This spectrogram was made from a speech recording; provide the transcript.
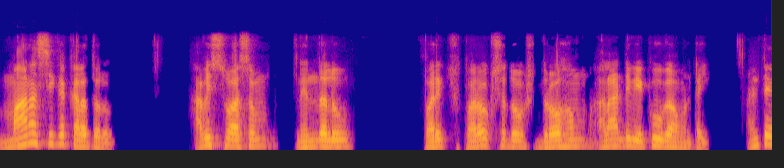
మానసిక కలతలు, అవిశ్వాసం, నిందలు, పరీక్ష పరోక్ష దోష ద్రోహం అలాంటివి ఎక్కువగా ఉంటాయి. అంటే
